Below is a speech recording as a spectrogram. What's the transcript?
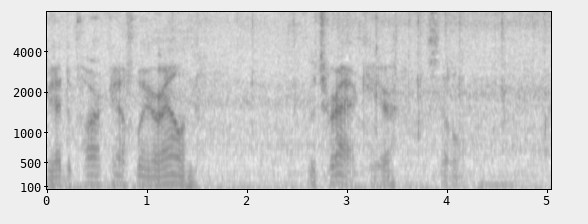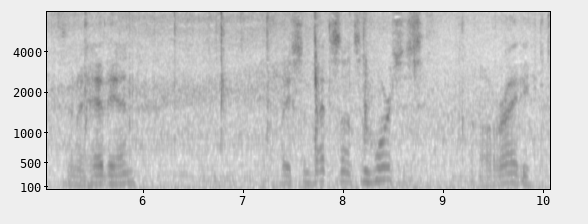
We had to park halfway around the track here. So we're gonna head in, place some bets on some horses. Alrighty.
